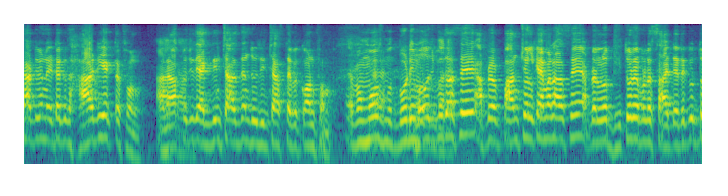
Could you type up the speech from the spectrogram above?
thirty one এটা কিন্তু হার্ডই একটা ফোন মানে আচ্ছা। আপনি যদি একদিন চার্জ দেন দুই দিন চার্জ কনফার্ম এবং মজবুত বডি মজবুত আছে। আপনার পাঞ্চল ক্যামেরা আছে আপনার ভিতরে আপনার সাইড এটা কিন্তু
